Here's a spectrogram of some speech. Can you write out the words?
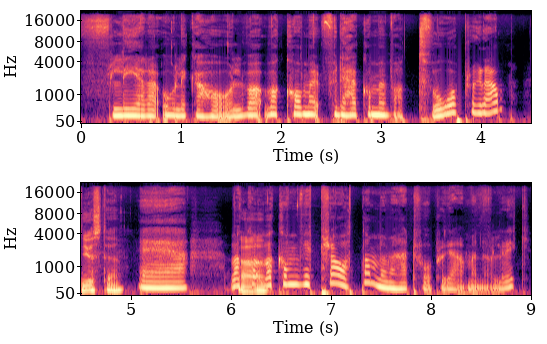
flera olika håll. Vad, vad kommer, för det här kommer vara två program. Just det. Eh, vad, Ja. vad kommer vi prata om med de här två programmen, Ulrik?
